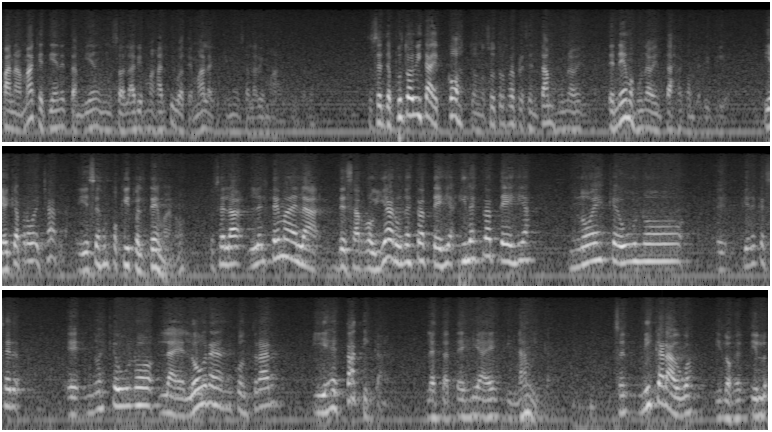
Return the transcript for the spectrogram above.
Panamá, que tiene también unos salarios más altos, y Guatemala, que tiene un salario más alto. Entonces, desde el punto de vista de costo, nosotros representamos una tenemos una ventaja competitiva y hay que aprovecharla. Y ese es un poquito el tema, ¿no? Entonces, la, el tema de la, desarrollar una estrategia y la estrategia no es que uno eh, tiene que ser, eh, no es que uno la logra encontrar y es estática. La estrategia es dinámica. Entonces, Nicaragua y los, y los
